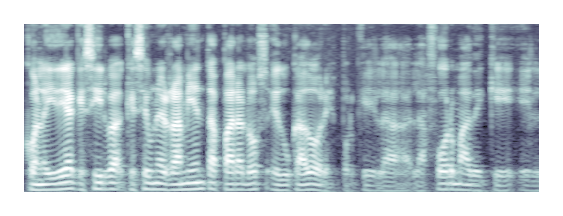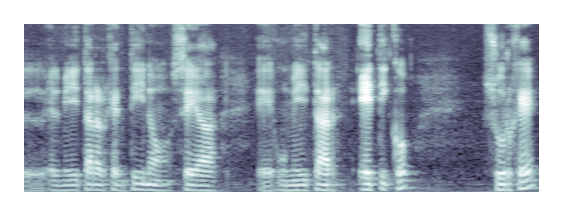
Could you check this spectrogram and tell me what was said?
con la idea que sirva, que sea una herramienta para los educadores, porque la, forma de que el, militar argentino sea eh, un militar ético surge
